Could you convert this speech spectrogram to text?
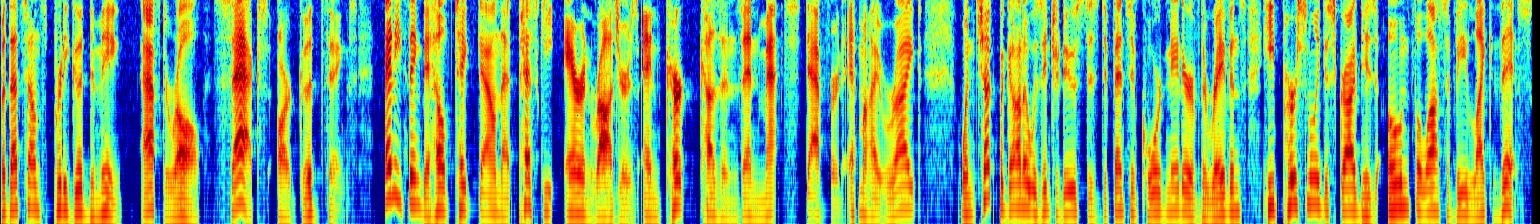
but that sounds pretty good to me. After all, sacks are good things anything to help take down that pesky Aaron Rodgers and Kirk Cousins and Matt Stafford. Am I right? When Chuck Pagano was introduced as defensive coordinator of the Ravens, he personally described his own philosophy like this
